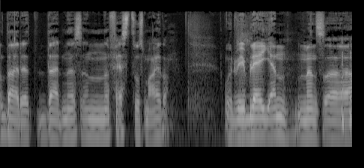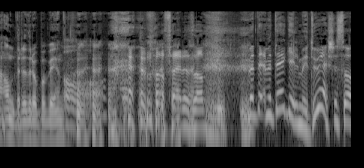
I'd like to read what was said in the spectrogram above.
Og dernest en fest hos meg, da. Hvor vi ble igjen mens andre dro på byen. For å si det sånn. Men, det, men deg, Ilmi, du er, ikke så,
